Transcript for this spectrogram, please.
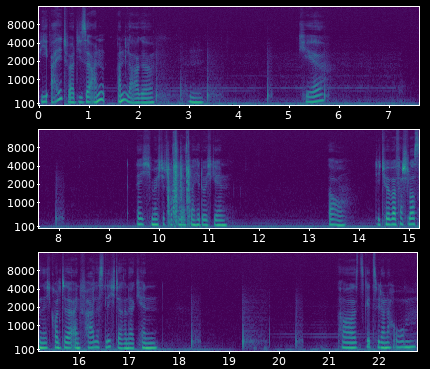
Wie alt war diese An Anlage? Hm. Okay. Ich möchte trotzdem erstmal hier durchgehen. Oh, die Tür war verschlossen. Ich konnte ein fahles Licht darin erkennen. Oh, jetzt geht's wieder nach oben.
